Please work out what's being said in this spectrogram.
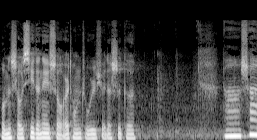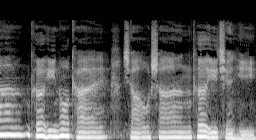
我们熟悉的那首儿童主日学的诗歌：大山可以挪开，小山可以迁移。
